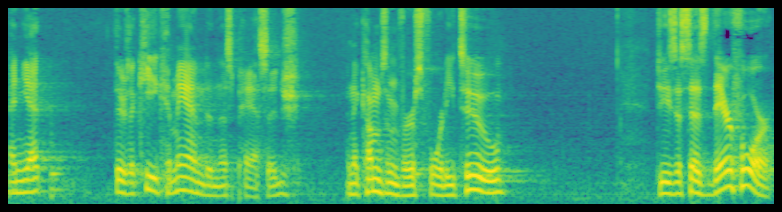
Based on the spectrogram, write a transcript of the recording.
And yet, there's a key command in this passage, and it comes in verse 42. Jesus says, Therefore,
